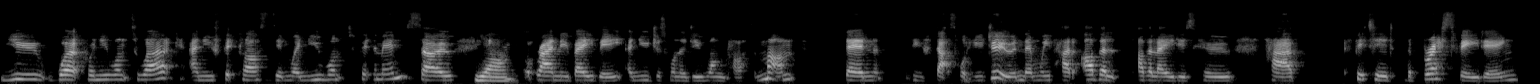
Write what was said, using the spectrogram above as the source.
you work when you want to work and you fit classes in when you want to fit them in. So yeah, if you've got a brand new baby and you just want to do one class a month, then you, that's what you do. And then we've had other other ladies who have fitted the breastfeeding,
